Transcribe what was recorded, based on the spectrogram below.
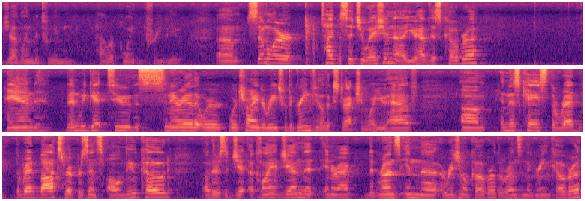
juggling between PowerPoint and preview. Um, similar type of situation. Uh, you have this Cobra, and then we get to the scenario that we're, we're trying to reach with the greenfield extraction, where you have, um, in this case, the red, the red box represents all new code. Uh, there's a, a client gem that interact that runs in the original Cobra, that runs in the green Cobra,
